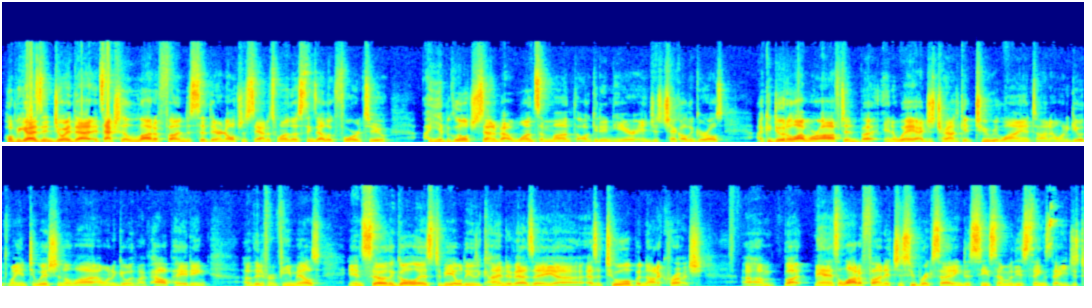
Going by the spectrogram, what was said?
Hope you guys enjoyed that. It's actually a lot of fun to sit there and ultrasound. It's one of those things I look forward to. I typically ultrasound about once a month. I'll get in here and just check all the girls. I could do it a lot more often, but in a way, I just try not to get too reliant on. I want to go with my intuition a lot. I want to go with my palpating of the different females. And so the goal is to be able to use it kind of as a, uh, as a tool, but not a crutch. Um, but man, it's a lot of fun. It's just super exciting to see some of these things that you just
